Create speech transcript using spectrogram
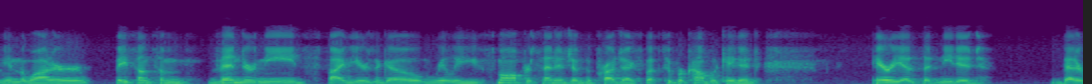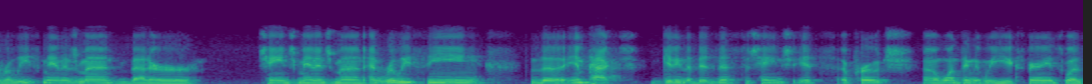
in the water based on some vendor needs five years ago, really small percentage of the projects, but super complicated areas that needed better release management, better change management, and really seeing the impact getting the business to change its approach. Uh, one thing that we experienced was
